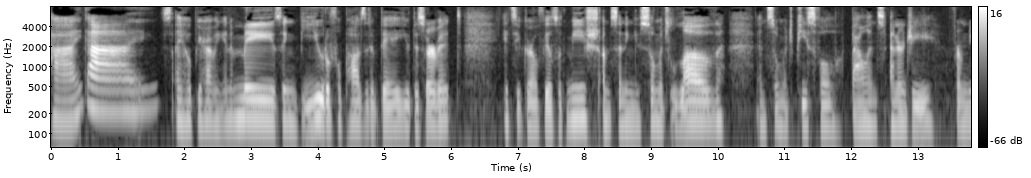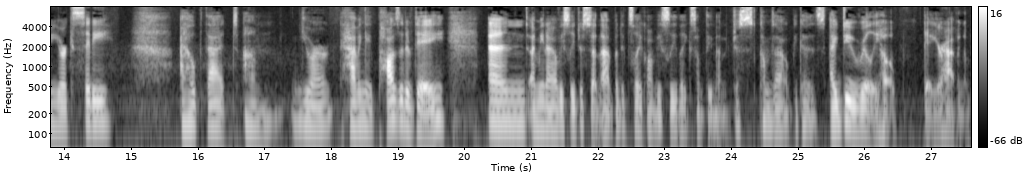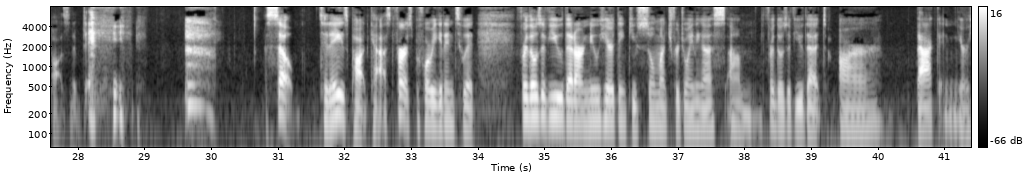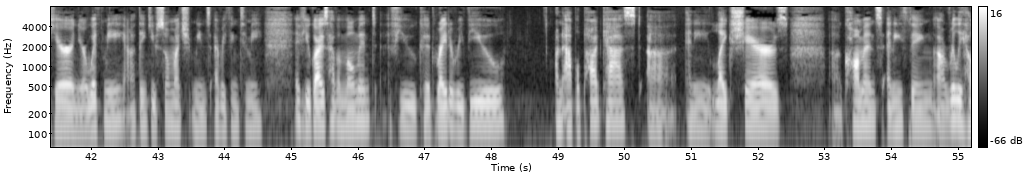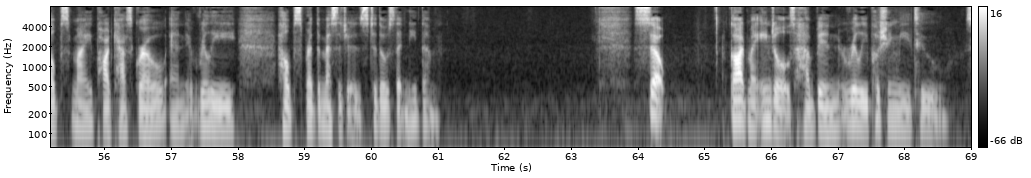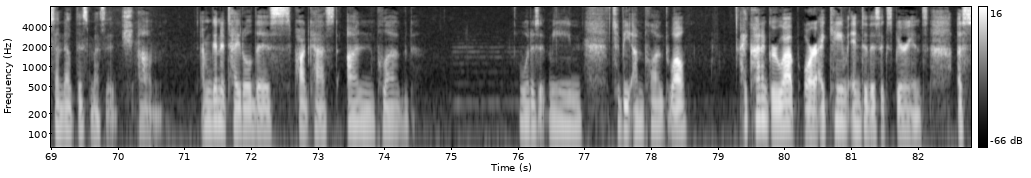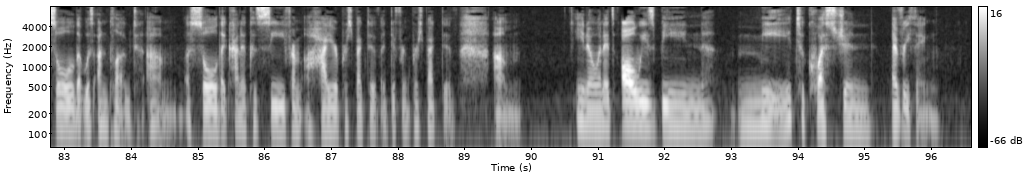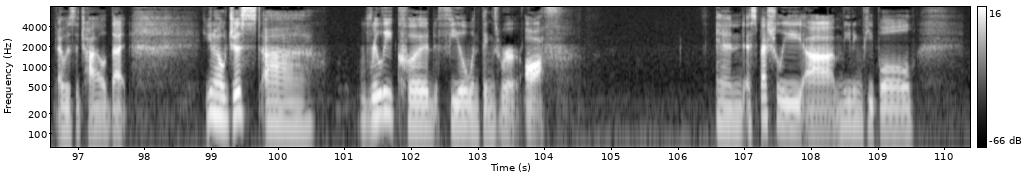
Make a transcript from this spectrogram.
Hi, guys. I hope you're having an amazing, beautiful, positive day. You deserve it. It's your girl, Feels with Mish. I'm sending you so much love and so much peaceful, balanced energy from New York City. I hope that um, you are having a positive day. And I mean, I obviously just said that, but it's like obviously like something that just comes out because I do really hope that you're having a positive day. so, today's podcast, first, before we get into it, for those of you that are new here, thank you so much for joining us. Um, for those of you that are back and you're here and you're with me, uh, thank you so much. It means everything to me. If you guys have a moment, if you could write a review on Apple Podcast, uh, any likes, shares, uh, comments, anything uh, really helps my podcast grow and it really help spread the messages to those that need them. So, God, my angels have been really pushing me to send out this message. Um, I'm going to title this podcast Unplugged. What does it mean to be unplugged? Well, I kind of grew up, or I came into this experience, a soul that was unplugged, um, a soul that kind of could see from a higher perspective, a different perspective. Um, you know, and it's always been me to question everything. I was the child that, you know, just uh, really could feel when things were off and especially uh, meeting people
